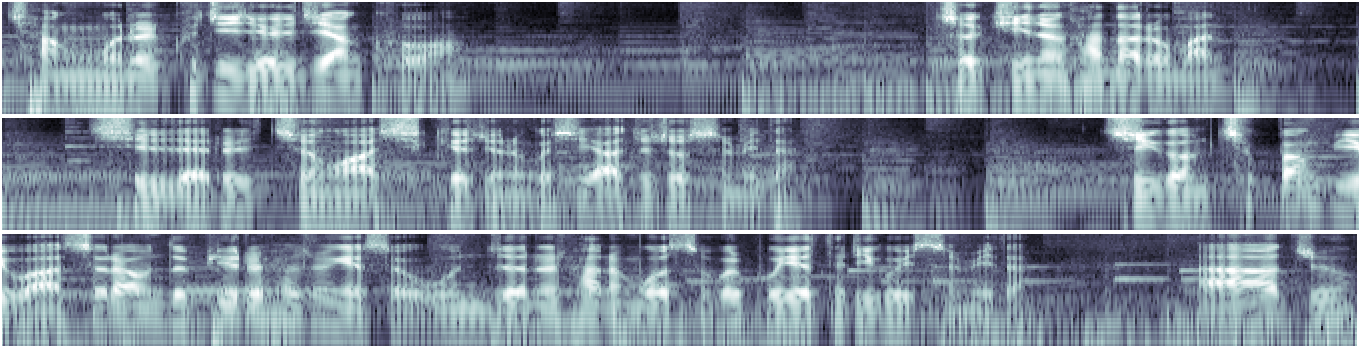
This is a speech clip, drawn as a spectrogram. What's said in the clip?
창문을 굳이 열지 않고 저 기능 하나로만 실내를 정화시켜 주는 것이 아주 좋습니다. 지금 측방view와 surround view를 활용해서 운전을 하는 모습을 보여드리고 있습니다. 아주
